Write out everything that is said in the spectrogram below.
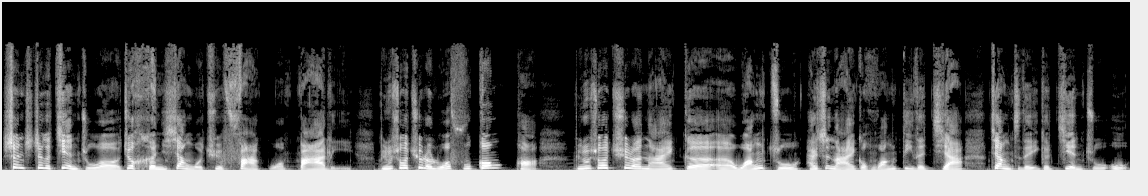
甚至这个建筑哦，就很像我去法国巴黎，比如说去了罗浮宫，哈，比如说去了哪一个呃王族，还是哪一个皇帝的家，这样子的一个建筑物，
